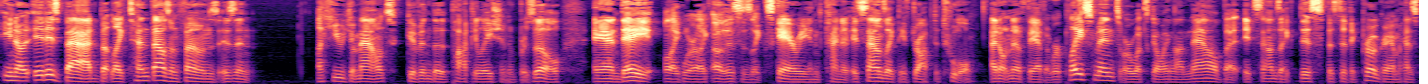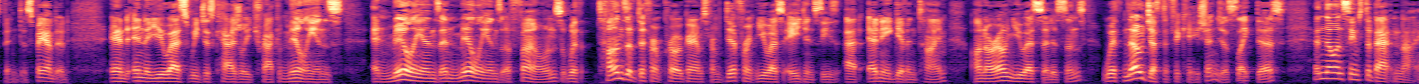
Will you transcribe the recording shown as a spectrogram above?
you know, it is bad, but like 10,000 phones isn't a huge amount given the population of Brazil. And they like were like, oh, this is like scary and kind of it sounds like they've dropped a tool. I don't know if they have a replacement or what's going on now, but it sounds like this specific program has been disbanded. And in the US, we just casually track millions and millions and millions of phones with tons of different programs from different US agencies at any given time on our own US citizens with no justification, just like this, and no one seems to bat an eye.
